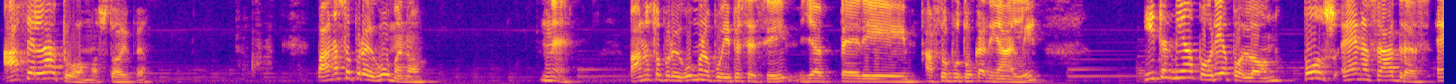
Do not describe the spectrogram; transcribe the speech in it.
Άθελά του όμως το είπε. Πάνω στο προηγούμενο. Ναι. Πάνω στο προηγούμενο που είπες εσύ για περί αυτό που του έκανε η άλλη ήταν μια απορία πολλών πως ένας άντρας 1,80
